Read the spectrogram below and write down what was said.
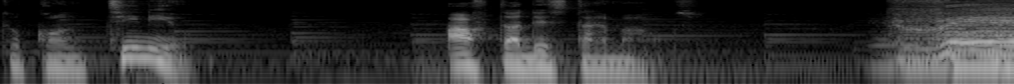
to continue after this time out. Grace,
